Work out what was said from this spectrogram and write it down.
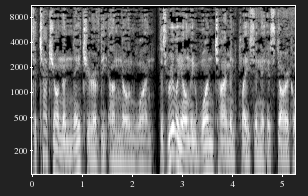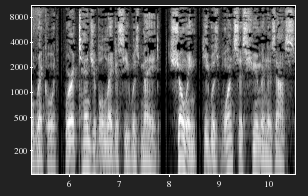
To touch on the nature of the unknown one, there's really only one time and place in the historical record where a tangible legacy was made, showing he was once as human as us.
